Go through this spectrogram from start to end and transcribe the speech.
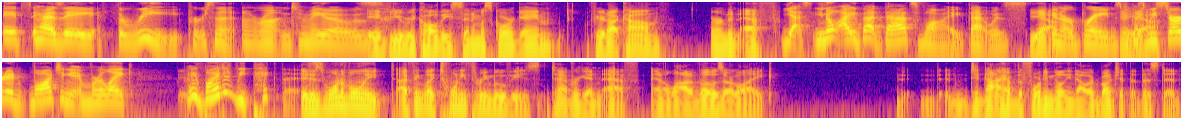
It has a 3% on Rotten Tomatoes. If you recall the cinema score game, Fear.com earned an F. yes. You know, I bet that's why that was Yeah. in our brains Yeah, because yeah. we started watching it and we're like, hey, why did we pick this? It is one of only, I think, like 23 movies to ever get an F. And a lot of those are like, did not have the $40 million budget that this did.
